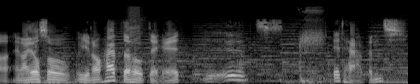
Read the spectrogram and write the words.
Uh, and I also, you know, have to hope to hit. It's... It happens.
